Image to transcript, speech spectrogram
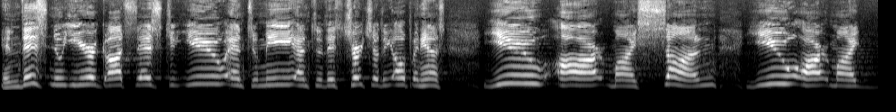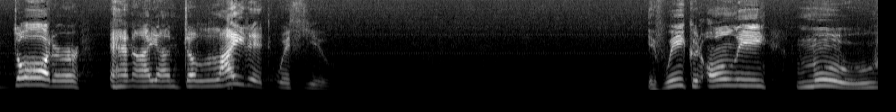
In this new year, God says to you and to me and to this church of the open hands, You are my son, you are my daughter, and I am delighted with you. If we could only move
